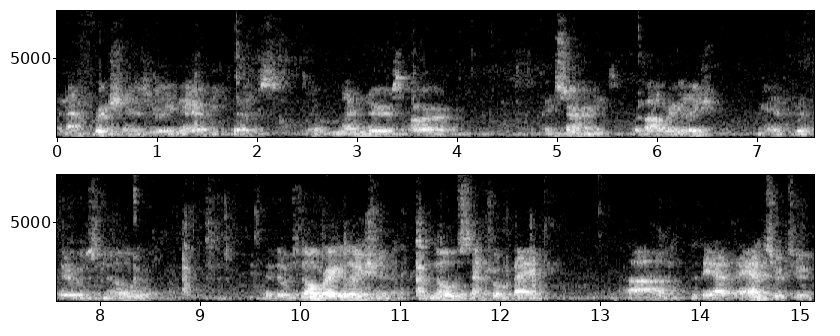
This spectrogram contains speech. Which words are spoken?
and that friction is really there because, you know, lenders are concerned about regulation. And if there was no, if there was no regulation, and no central bank um, that they had to answer to,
